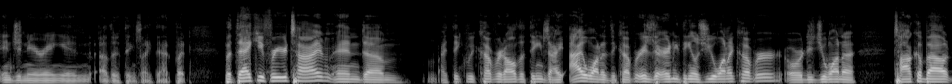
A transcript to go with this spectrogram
engineering and other things like that. But but thank you for your time, and um, I think we covered all the things I, I wanted to cover. Is there anything else you want to cover, or did you want to talk about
